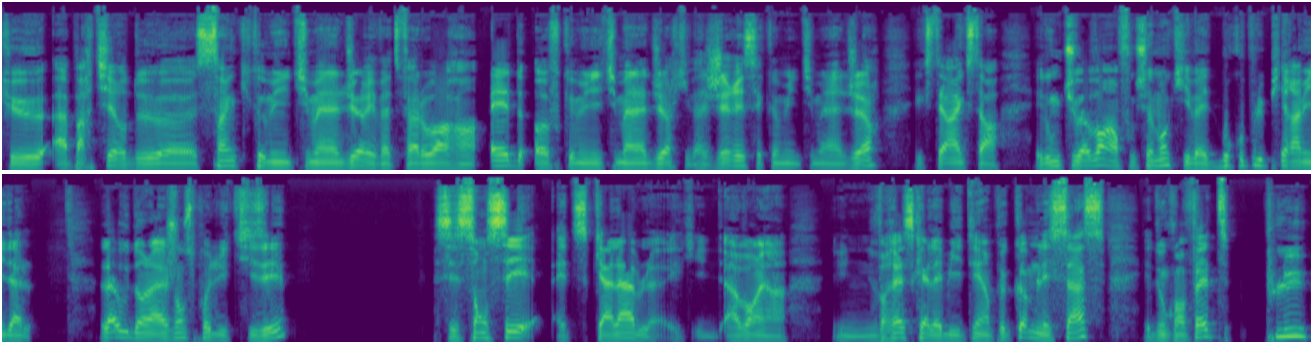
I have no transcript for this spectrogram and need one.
que à partir de euh, cinq community managers, il va te falloir un head of community manager qui va gérer ces community managers, etc., etc. Et donc, tu vas avoir un fonctionnement qui va être beaucoup plus pyramidal. Là où dans l'agence productisée, c'est censé être scalable et avoir une vraie scalabilité un peu comme les SaaS. Et donc en fait, plus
